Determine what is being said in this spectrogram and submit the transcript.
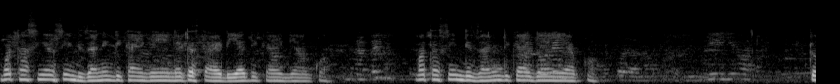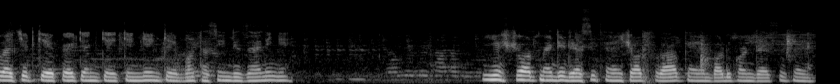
बहुत हँसी हँसी डिज़ाइनिंग दिखाई गई है लेटेस्ट आइडिया दिखाए गए आपको। बहुत हसीन डिज़ाइनिंग दिखाई गए हैं आपको। क्वाचेट के पैटर्न के किंगिंग के बहुत हसीन डिज़ाइनिंग है। ये शॉर्ट मेडी ड्रेसेस हैं शॉर्ट फ्रॉक हैं बॉडी कॉन ड्रेसेस हैं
